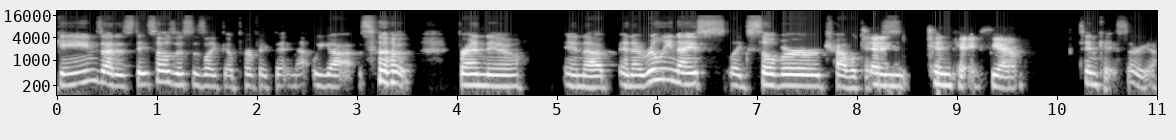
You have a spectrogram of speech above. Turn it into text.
games at estate sales, this is like a perfect thing that we got. So brand new in a in a really nice like silver travel case. Tin tin case, yeah. Tin case. There we go.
